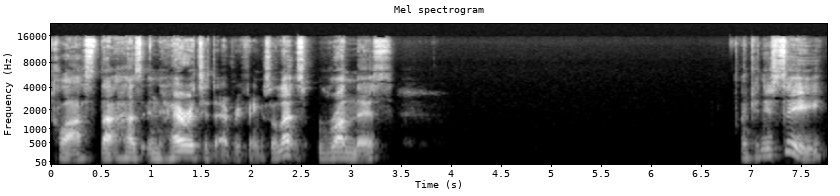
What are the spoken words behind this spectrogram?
class that has inherited everything. So let's run this. And can you see,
